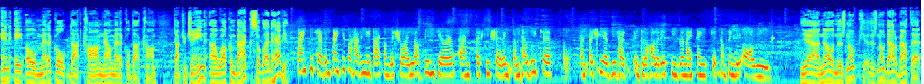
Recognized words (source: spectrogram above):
naomedical.com, nowmedical.com. Dr. Jane, uh, welcome back. So glad to have you. Thank you, Kevin. Thank you for having me back on the show. I love being here and especially sharing some healthy tips, and especially as we head into the holiday season. I think it's something we all need. Yeah, no, there's no there's no doubt about that.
